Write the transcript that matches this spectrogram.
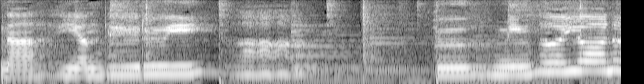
悩んでる今。海のような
